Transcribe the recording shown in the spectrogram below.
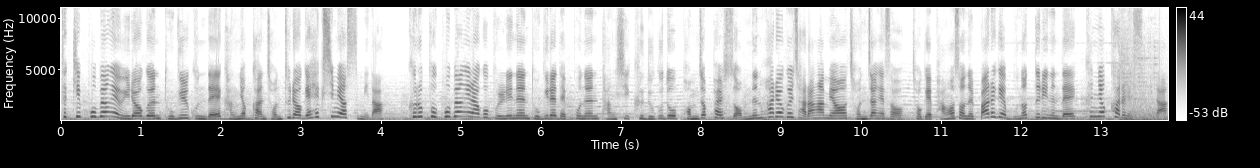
특히 포병의 위력은 독일 군대의 강력한 전투력의 핵심이었습니다. 크루프 포병이라고 불리는 독일의 대포는 당시 그 누구도 범접할 수 없는 화력을 자랑하며 전장에서 적의 방어선을 빠르게 무너뜨리는데 큰 역할을 했습니다.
